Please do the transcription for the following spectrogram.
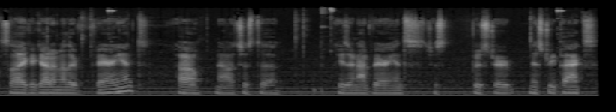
Looks like I got another variant. Oh, no, it's just, uh, these are not variants, just booster mystery packs.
